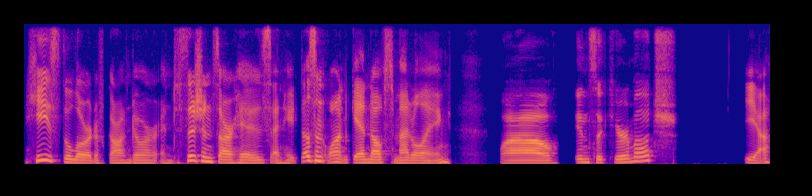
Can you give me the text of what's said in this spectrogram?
he's the Lord of Gondor and decisions are his, and he doesn't want Gandalf's meddling. Wow. Insecure much? Yeah.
